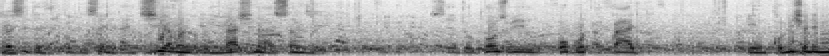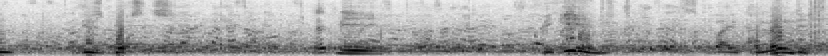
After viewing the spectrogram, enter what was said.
President of the Senate and Chairman of the National Assembly, Senator Godswill Obot Akpabio, in commissioning these buses. Let me begin by commending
